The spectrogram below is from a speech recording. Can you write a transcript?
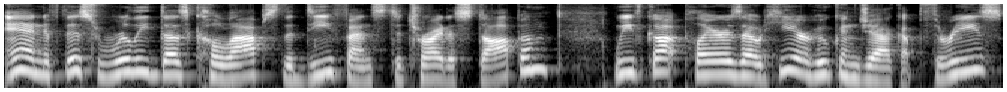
And if this really does collapse the defense to try to stop him, we've got players out here who can jack up threes,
